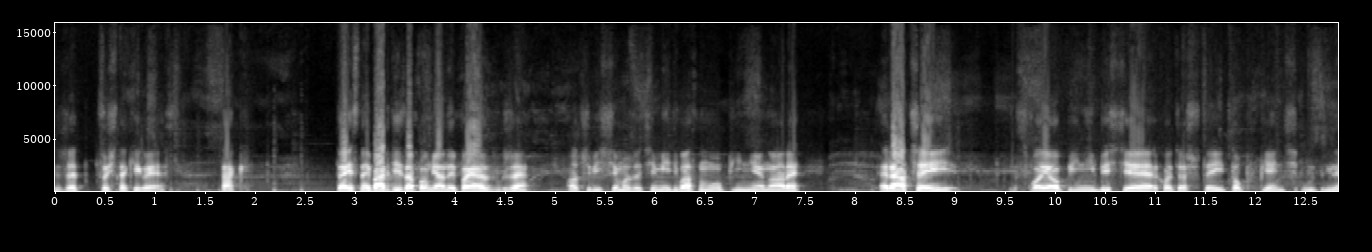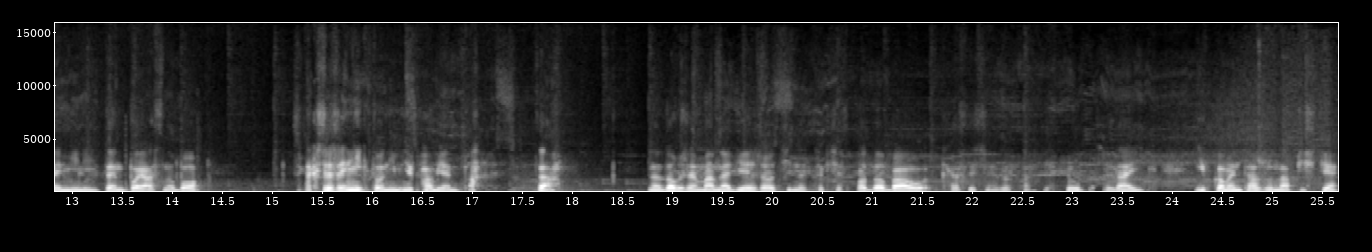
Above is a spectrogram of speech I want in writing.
że coś takiego jest. Tak. To jest najbardziej zapomniany pojazd w grze. Oczywiście możecie mieć własną opinię, no ale raczej swoje opinii byście chociaż w tej top 5 uwzględnili ten pojazd, no bo tak szczerze nikt o nim nie pamięta. Tak. No dobrze, mam nadzieję, że odcinek się spodobał. Klasycznie zostawcie sub, like i w komentarzu napiszcie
